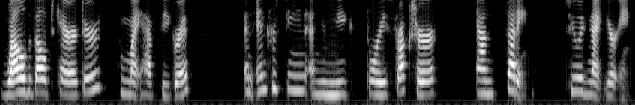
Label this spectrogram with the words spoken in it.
well developed characters who might have secrets, an interesting and unique story structure, and setting to ignite your ink.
